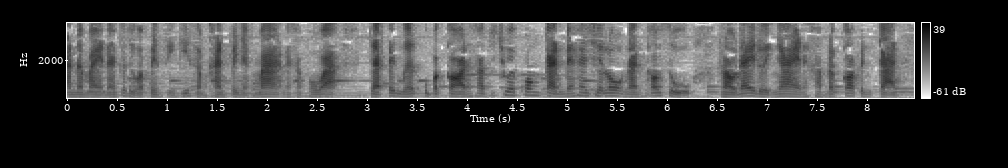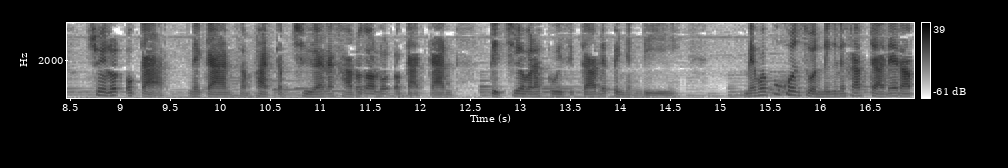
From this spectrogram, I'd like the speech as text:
อนามัยนั้นก็ถือว่าเป็นสิ่งที่สำคัญเป็นอย่างมากนะครับ เพราะว่าจะเป็นเหมือนอุปกรณ์นะครับที่ช่วยป้องกันไม่ให้เชื้อโรคนั้นเข้าสู่เราได้โดยง่ายนะครับแล้วก็เป็นการช่วยลดโอกาสในการสัมผัสกับเชื้อนะครับแล้วก็ลดโอกาสการติดเชื้อไวรัสโควิด -19 ได้เป็นอย่างดี แม้ว่าผู้คนส่วนหนึ่งนะครับจะได้รับ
